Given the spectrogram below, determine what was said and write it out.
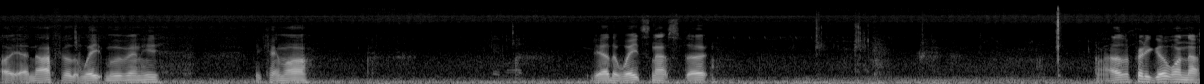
Oh yeah, now I feel the weight moving. He he came off. Came. Yeah, the weight's not stuck. That was a pretty good one though.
